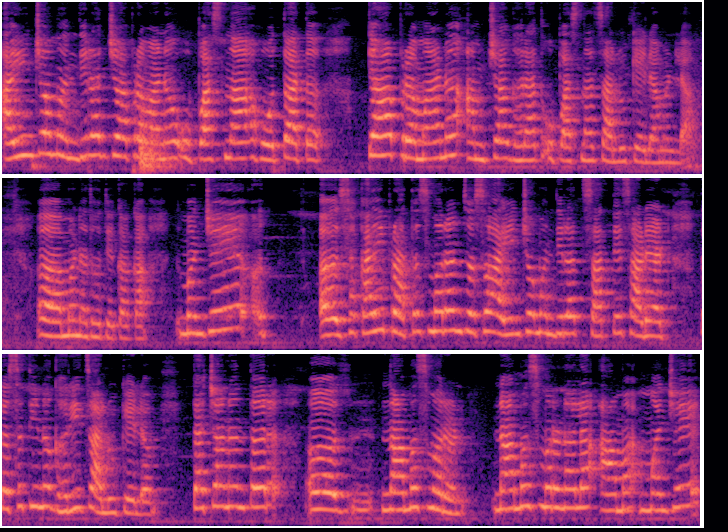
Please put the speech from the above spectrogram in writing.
आईंच्या मंदिरात ज्याप्रमाणे उपासना होतात त्याप्रमाणे आमच्या घरात उपासना चालू केल्या म्हणल्या. म्हणत होते काका. म्हणजे सकाळी प्रातस्मरण जसं आईंच्या मंदिरात सात ते साडेआठ तसं तिनं घरी चालू केलं. त्याच्यानंतर नामस्मरण. नामस्मरणाला आमा म्हणजे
